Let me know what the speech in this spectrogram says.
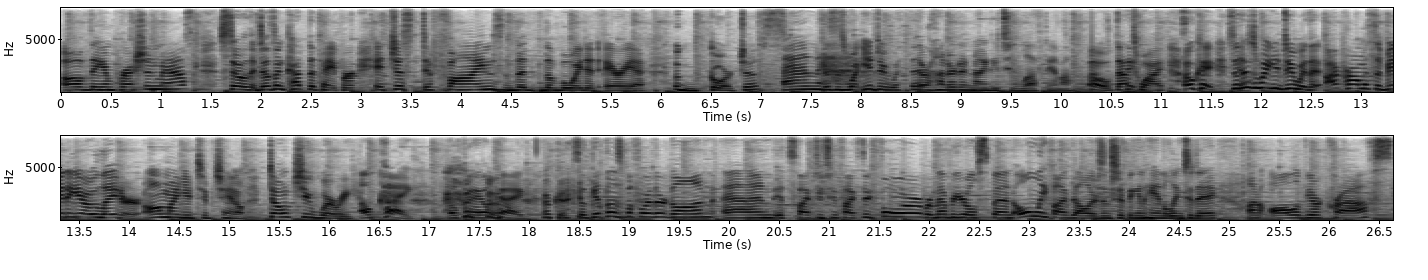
of the impression mask. So that doesn't cut the paper, it just defines the, the voided area. Gorgeous. And this is what you do with it. There are 192 left, Anna. Oh, that's why. Okay, so Yeah. this is what you do with it. I promise a video later on my YouTube channel. Don't you worry. Okay, okay, okay. Okay. So get those before they're gone, and it's 522534. Remember, you'll spend only $5 in shipping and handling today on all of your crafts,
